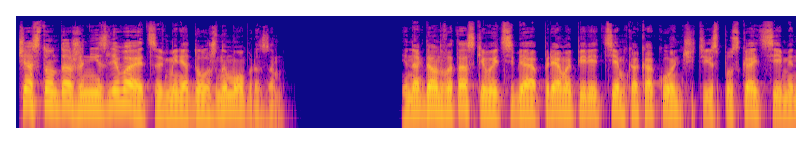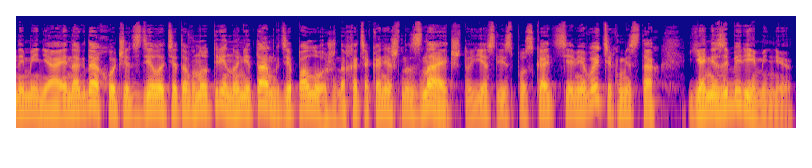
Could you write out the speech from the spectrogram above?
Часто он даже не изливается в меня должным образом. Иногда он вытаскивает себя прямо перед тем, как окончить, и спускает семя на меня, а иногда хочет сделать это внутри, но не там, где положено, хотя, конечно, знает, что если испускать семя в этих местах, я не забеременею.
